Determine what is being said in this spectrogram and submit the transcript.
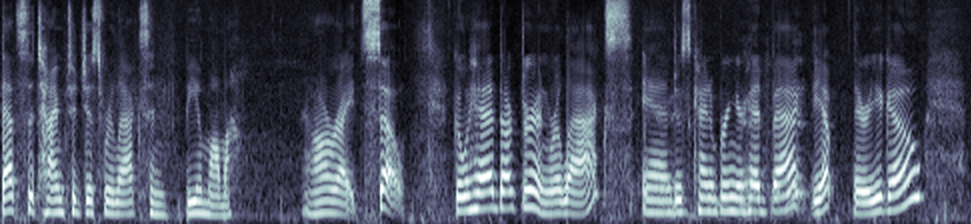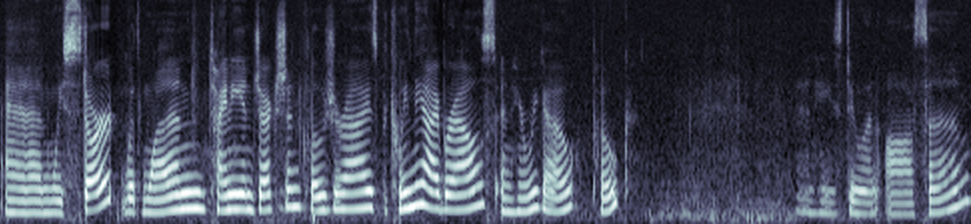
that's the time to just relax and be a mama. All right, so go ahead, doctor, and relax and Okay. just kind of bring your head back. Yep, there you go. And we start with one tiny injection. Close your eyes between the eyebrows, and here we go. Poke. And he's doing awesome.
